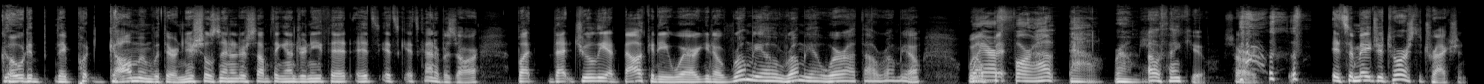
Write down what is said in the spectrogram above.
go to, they put gum and with their initials in it or something underneath it. It's it's it's kind of bizarre. But that Juliet balcony where you know Romeo, Romeo, where art thou, Romeo? Well, Be- Wherefore art thou, Romeo? Oh, thank you. Sorry. it's a major tourist attraction.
